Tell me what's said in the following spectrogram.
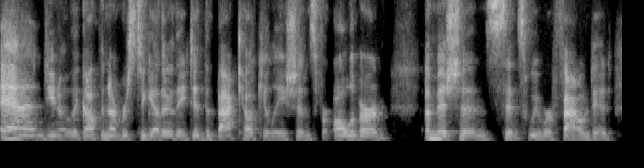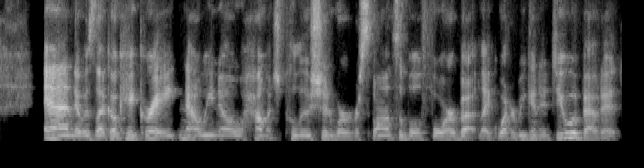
And you know they got the numbers together. They did the back calculations for all of our emissions since we were founded. And it was like okay great. Now we know how much pollution we're responsible for but like what are we going to do about it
